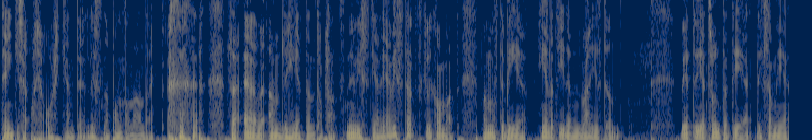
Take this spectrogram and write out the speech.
tänker så här. Jag orkar inte lyssna på en sån andakt. så här, överandligheten tar plats. Nu visste jag det. Jag visste att det skulle komma. Att man måste be hela tiden, varje stund. Vet du, jag tror inte att det liksom är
